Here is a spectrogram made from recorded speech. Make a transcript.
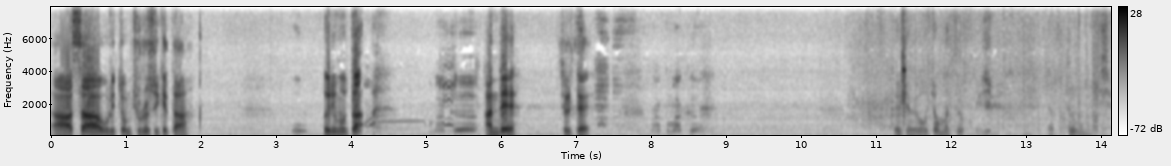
아싸 우리 좀 줄을 수 있겠다. 오, 어림없다. 마크, 안돼. 절대. 마크, 마크. 여기 요거 좀만 들고 계시 들고 계시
